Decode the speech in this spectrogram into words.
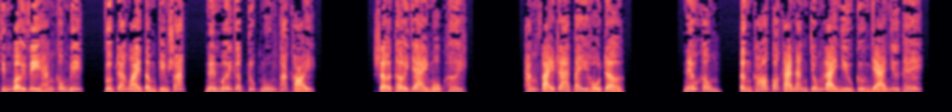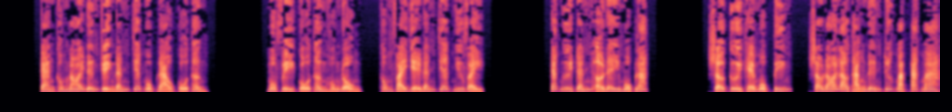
Chính bởi vì hắn không biết, vượt ra ngoài tầm kiểm soát, nên mới gấp rút muốn thoát khỏi. Sở thở dài một hơi. Hắn phải ra tay hỗ trợ. Nếu không, tần khó có khả năng chống lại nhiều cường giả như thế. Càng không nói đến chuyện đánh chết ngục đạo cổ thần. Một vị cổ thần hỗn độn, không phải dễ đánh chết như vậy. Các ngươi tránh ở đây một lát. Sở cười khẽ một tiếng, sau đó lao thẳng đến trước mặt ác ma.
